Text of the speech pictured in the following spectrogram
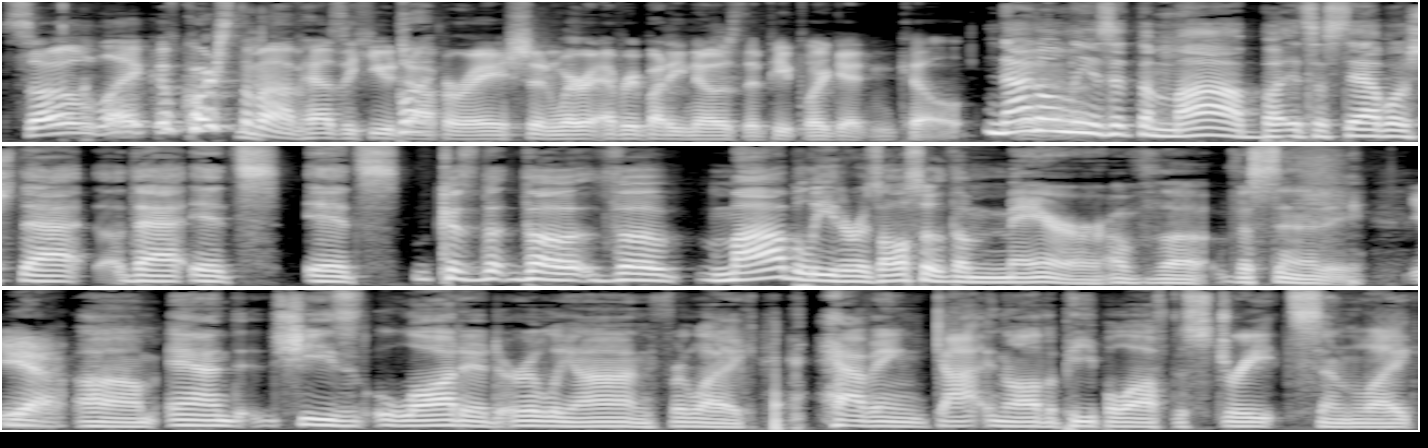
So, like, of course, the mob has a huge But- operation where everybody knows that people are getting killed. Not Yeah. only is it the mob, but it's established that that it's it's because the, the the mob leader is also the mayor of the vicinity. Yeah. Um, and she's lauded early on for like having gotten all the people off the streets and like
